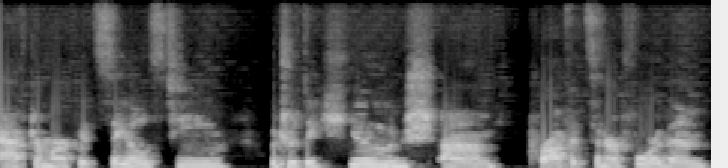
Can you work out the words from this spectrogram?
aftermarket sales team, which was a huge um, profit center for them,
